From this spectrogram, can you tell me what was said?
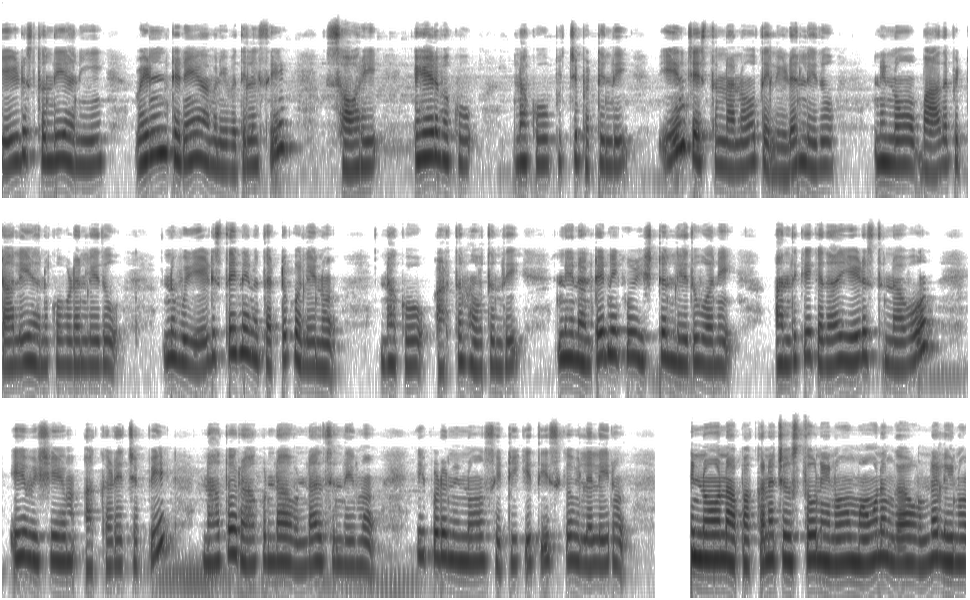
ఏడుస్తుంది అని వెంటనే ఆమెని వదిలేసి సారీ ఏడవకు. నాకు పిచ్చి పట్టింది. ఏం చేస్తున్నానో తెలియడం లేదు. నిన్ను బాధ పెట్టాలి అనుకోవడం లేదు. నువ్వు ఏడిస్తే నేను తట్టుకోలేను. నాకు అర్థమవుతుంది నేనంటే నీకు ఇష్టం లేదు అని. అందుకే కదా ఏడుస్తున్నావు? ఈ విషయం అక్కడే చెప్పి నాతో రాకుండా ఉండాల్సిందేమో. ఇప్పుడు నిన్ను సిటీకి తీసుకువెళ్ళలేను. నిన్ను నా పక్కన చూస్తూ నేను మౌనంగా ఉండలేను.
